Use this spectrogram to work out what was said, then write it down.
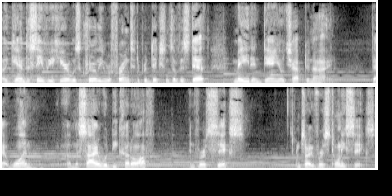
again, the Savior here was clearly referring to the predictions of his death made in Daniel chapter 9. That one, Uh, Messiah would be cut off in verse 6. I'm sorry, verse 26.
